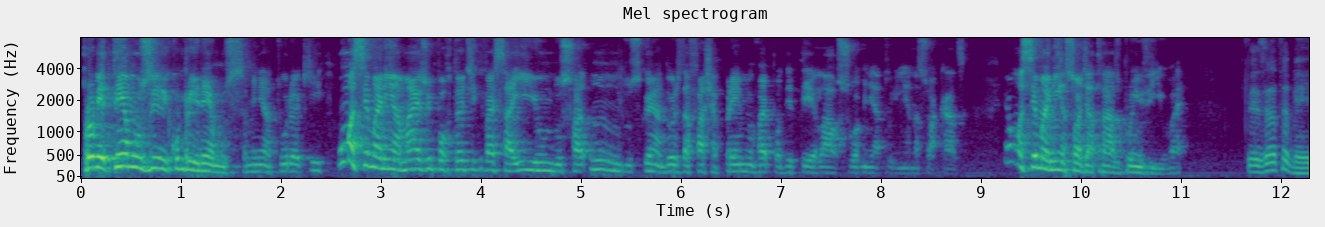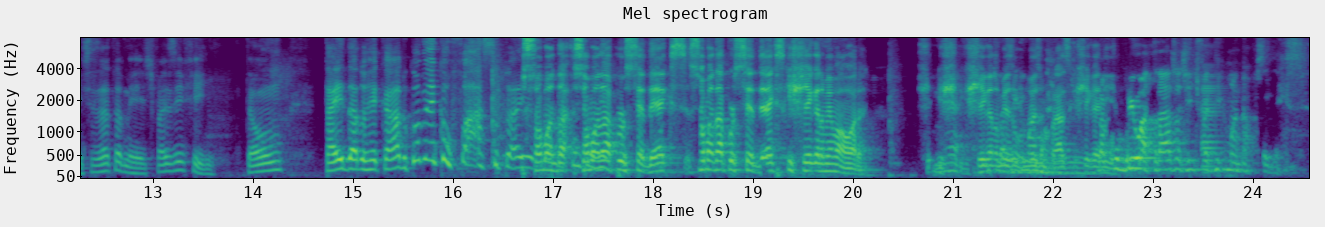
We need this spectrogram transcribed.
prometemos e cumpriremos a miniatura aqui. Uma semaninha a mais, o importante é que vai sair um dos, um dos ganhadores da faixa premium vai poder ter lá a sua miniaturinha na sua casa. É uma semaninha só de atraso para o envio, vai. Exatamente, exatamente. Mas enfim, então tá aí dado o recado. Como é que eu faço para Só mandar, só mandar por Sedex, só mandar por Sedex que chega na mesma hora. É, chega no mesmo, no mesmo prazo que chegaria. Para cobrir o atraso, a gente vai é. ter que mandar por Sedex.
